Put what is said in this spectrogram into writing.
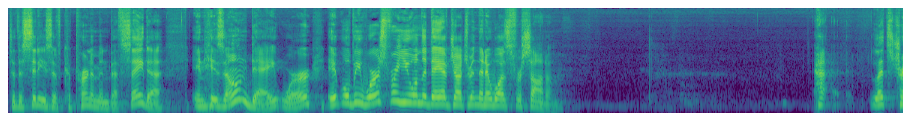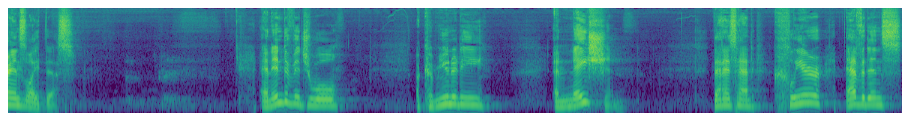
to the cities of Capernaum and Bethsaida in his own day were, It will be worse for you on the day of judgment than it was for Sodom. let's translate this. An individual, a community, a nation that has had clear evidence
